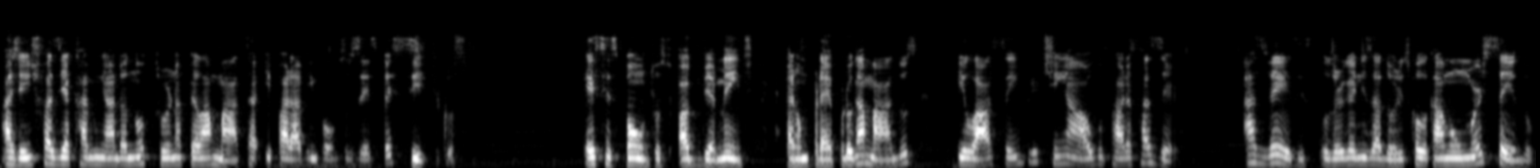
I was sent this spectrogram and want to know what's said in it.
A gente fazia caminhada noturna pela mata e parava em pontos específicos. Esses pontos, obviamente, eram pré-programados e lá sempre tinha algo para fazer. Às vezes, os organizadores colocavam um morcego,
